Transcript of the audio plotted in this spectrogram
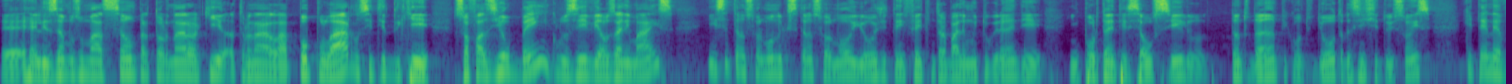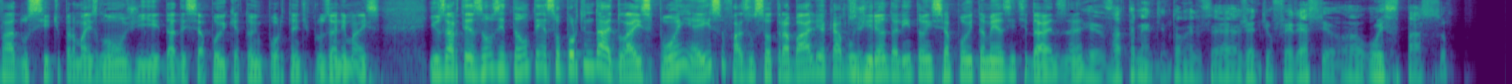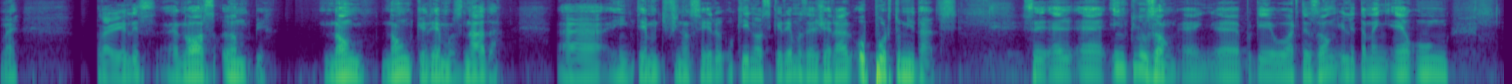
é, realizamos uma ação para tornar aqui torná-la popular no sentido de que só fazia o bem, inclusive aos animais, e se transformou no que se transformou e hoje tem feito um trabalho muito grande, importante esse auxílio tanto da AMP quanto de outras instituições que têm levado o sítio para mais longe e dado esse apoio que é tão importante para os animais. E os artesãos então têm essa oportunidade, lá expõem, é isso, fazem o seu trabalho e acabam Sim. girando ali então esse apoio também às entidades, né? Exatamente. Então eles, eh, a gente oferece uh, o espaço né, para eles. É, nós, AMP, não, não queremos nada uh, em termos de financeiro. O que nós queremos é gerar oportunidades. É, é, inclusão, é, é, porque o artesão ele também é um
